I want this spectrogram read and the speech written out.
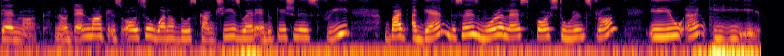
Denmark. Now, Denmark is also one of those countries where education is free, but again, this is more or less for students from EU and EEA.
